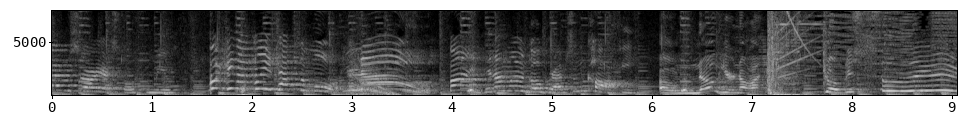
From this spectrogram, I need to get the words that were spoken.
I'm sorry I stole from you. But can I please have some more? No! Fine, then I'm gonna go grab some coffee. Oh, no, you're not. Go to sleep.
